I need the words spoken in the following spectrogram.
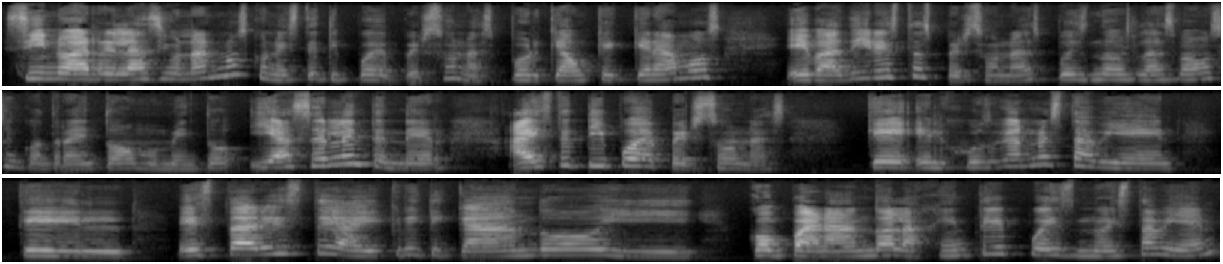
sino a relacionarnos con este tipo de personas, porque aunque queramos evadir estas personas, pues nos las vamos a encontrar en todo momento y hacerle entender a este tipo de personas que el juzgar no está bien, que el estar este ahí criticando y comparando a la gente, pues no está bien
